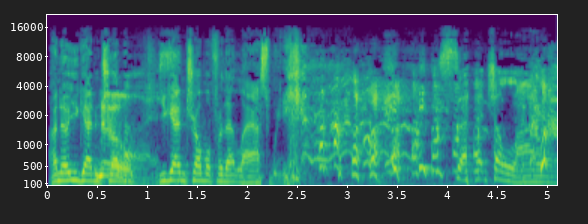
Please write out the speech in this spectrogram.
I know you got in No. trouble. You got in trouble for that last week. He's such a liar.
